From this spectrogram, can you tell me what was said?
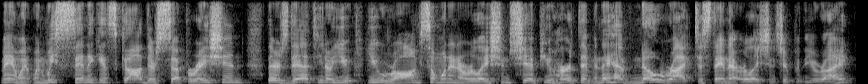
man, when, when we sin against God, there's separation, there's death. You know, you, you wrong someone in a relationship, you hurt them, and they have no right to stay in that relationship with you, right?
